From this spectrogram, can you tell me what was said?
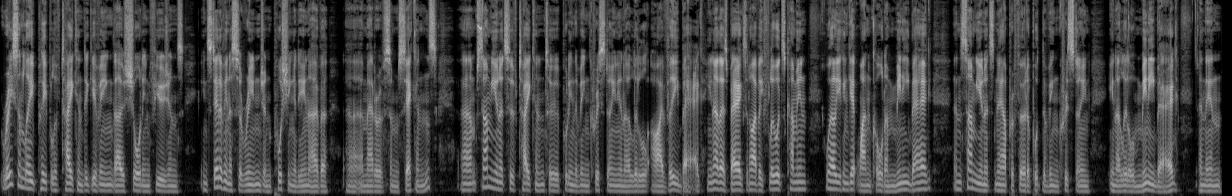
recently people have taken to giving those short infusions instead of in a syringe and pushing it in over uh, a matter of some seconds. Um, some units have taken to putting the vincristine in a little IV bag. You know those bags that IV fluids come in? Well, you can get one called a mini bag, and some units now prefer to put the vincristine in a little mini bag, and then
